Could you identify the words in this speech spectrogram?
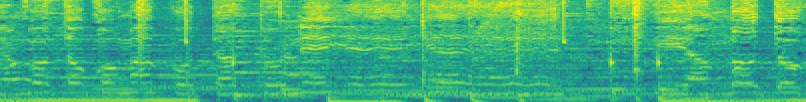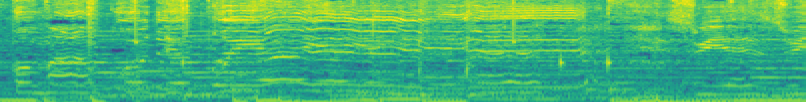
yango tokoma kotatone ye. Yango tokoma kodepuye yezwi yezwi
